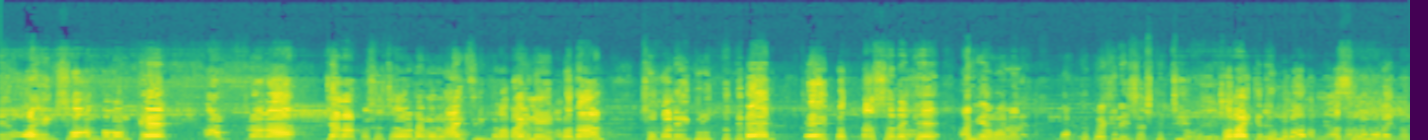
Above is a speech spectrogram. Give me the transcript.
এই অহিংস আন্দোলনকে আপনারা জেলা প্রশাসন এবং আইন শৃঙ্খলা বাহিনীর প্রধান সকলেই গুরুত্ব দিবেন। এই প্রত্যাশা রেখে আমি আমার বক্তব্য এখানে শেষ করছি। সবাইকে ধন্যবাদ। আসসালামু আলাইকুম।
